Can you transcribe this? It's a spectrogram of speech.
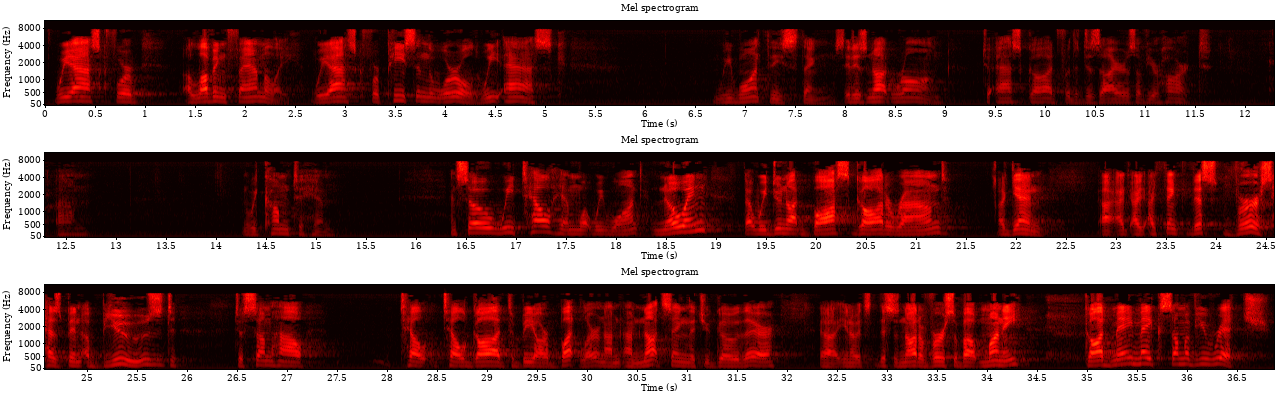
We ask for a loving family. We ask for peace in the world. We ask. We want these things. It is not wrong to ask God for the desires of your heart. Um, and we come to Him. And so we tell Him what we want, knowing that we do not boss God around. Again, I, I, I think this verse has been abused to somehow tell, tell God to be our butler, and I'm, I'm not saying that you go there. Uh, you know, this is not a verse about money. God may make some of you rich.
